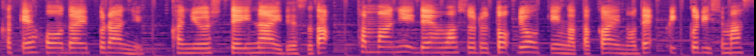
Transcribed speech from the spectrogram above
かけ放題プランに加入していないですが、たまに電話すると料金が高いのでびっくりします。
